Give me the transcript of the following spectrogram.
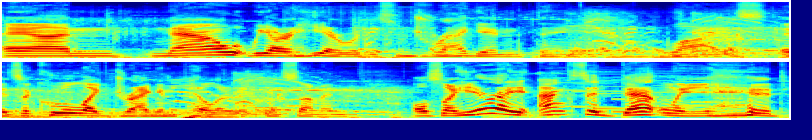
And now we are here where this dragon thing lies. It's a cool, like, dragon pillar that you can summon. Also, here I accidentally hit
